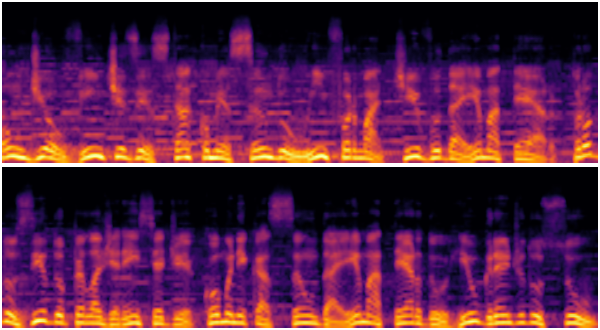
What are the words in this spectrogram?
Bom dia, ouvintes. Está começando o informativo da Emater, produzido pela Gerência de Comunicação da Emater do Rio Grande do Sul.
